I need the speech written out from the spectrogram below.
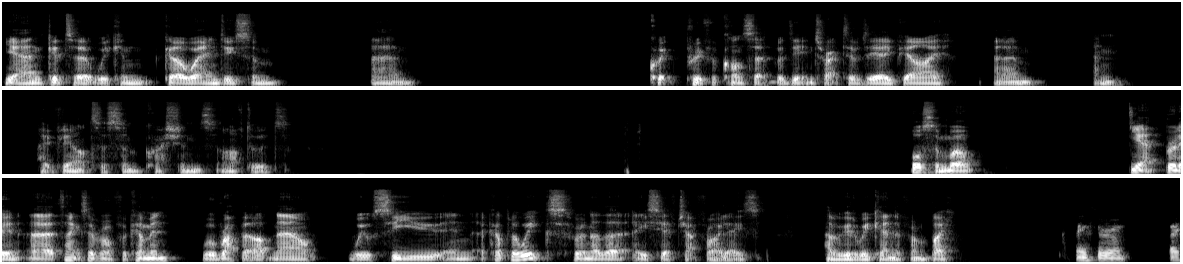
Yeah, and good to we can go away and do some um, quick proof of concept with the interactivity API um, and hopefully answer some questions afterwards. Awesome. Well, yeah, brilliant. Uh, thanks everyone for coming. We'll wrap it up now. We'll see you in a couple of weeks for another ACF Chat Fridays. Have a good weekend, everyone. Bye. Thanks everyone. Bye.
